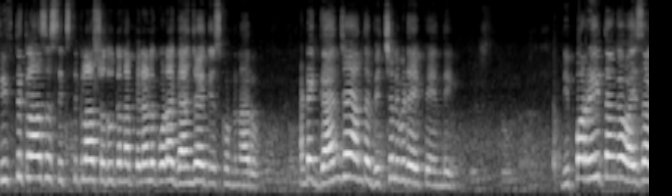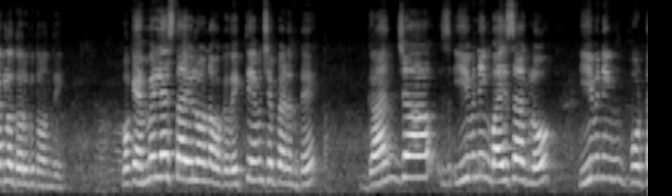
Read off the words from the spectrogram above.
ఫిఫ్త్ క్లాస్ సిక్స్త్ క్లాస్ చదువుతున్న పిల్లలు కూడా గంజాయి తీసుకుంటున్నారు. అంటే గంజాయి అంత విచ్చలవిడి అయిపోయింది. విపరీతంగా వైజాగ్లో దొరుకుతోంది. ఒక ఎమ్మెల్యే స్థాయిలో ఉన్న ఒక వ్యక్తి ఏమని చెప్పాడంటే గంజా ఈవినింగ్ వైజాగ్లో ఈవినింగ్ పూట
